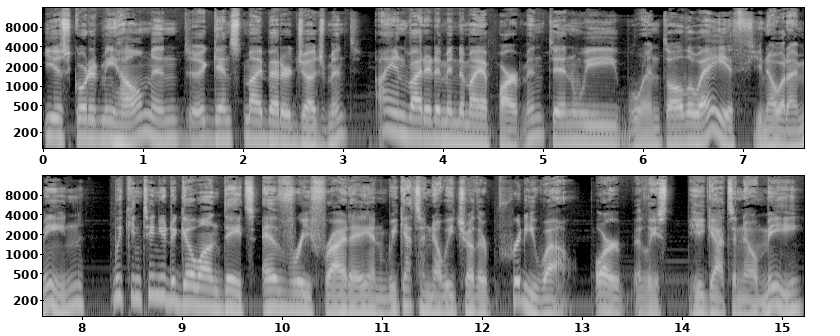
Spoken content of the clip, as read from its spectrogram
he escorted me home, and against my better judgment, I invited him into my apartment and we went all the way, if you know what I mean. We continue to go on dates every Friday and we get to know each other pretty well. Or at least he got to know me.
